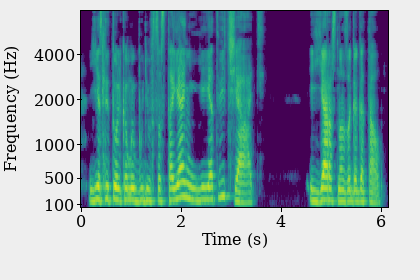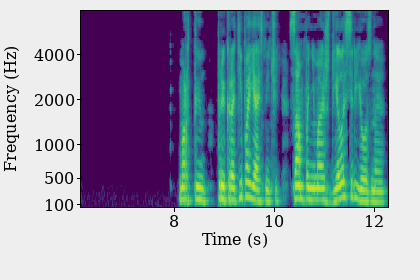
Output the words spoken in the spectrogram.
— если только мы будем в состоянии ей отвечать и яростно загоготал. «Мартын, прекрати поясничать. Сам понимаешь, дело серьезное»,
